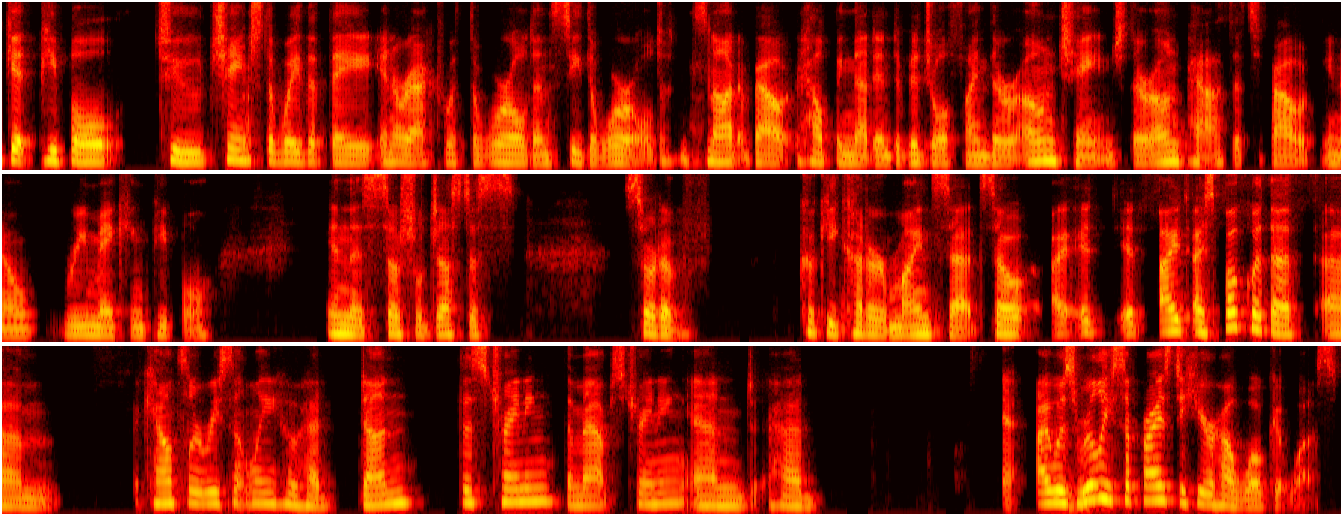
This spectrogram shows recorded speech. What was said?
get people to change the way that they interact with the world and see the world. It's not about helping that individual find their own change, their own path. It's about, you know, remaking people in this social justice sort of cookie cutter mindset. So I it, it I, I spoke with a, um, a counselor recently who had done this training, the MAPS training, and had I was really surprised to hear how woke it was.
